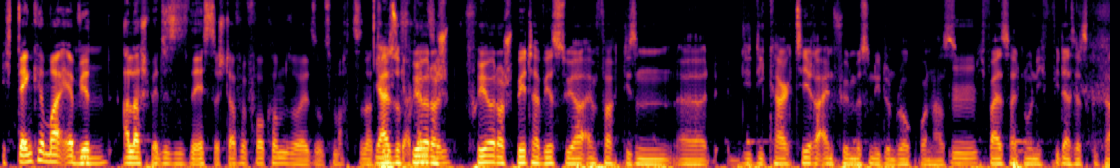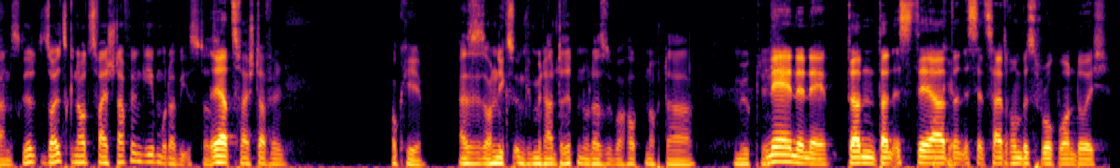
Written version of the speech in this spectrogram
Ich denke mal, er wird Mhm. allerspätestens nächste Staffel vorkommen, so, weil sonst macht es natürlich Ja, also früher oder, früher oder später wirst du ja einfach diesen, äh, die, die Charaktere einführen müssen, die du in Rogue One hast. Mhm. Ich weiß halt nur nicht, wie das jetzt geplant ist. Soll es genau zwei Staffeln geben oder wie ist das? Ja, zwei Staffeln. Okay. Also ist auch nichts irgendwie mit einer dritten oder so überhaupt noch da möglich. Nee, nee, nee. Dann, dann, ist der, Okay. dann ist der Zeitraum bis Rogue One durch.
